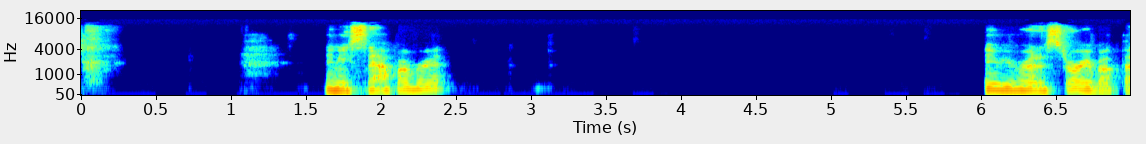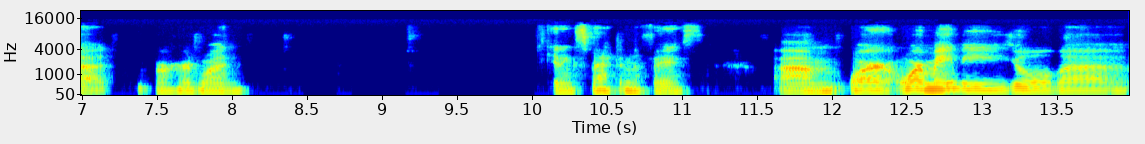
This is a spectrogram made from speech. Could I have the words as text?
And you snap over it. Maybe you read a story about that or heard one getting smacked in the face. Um, or, or maybe you'll uh,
